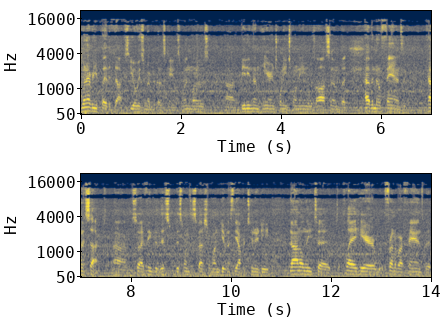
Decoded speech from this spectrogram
Whenever you play the Ducks, you always remember those games, win, lose. Um, beating them here in 2020 was awesome, but having no fans, kind of sucked. Um, so I think that this this one's a special one, giving us the opportunity not only to, to play here in front of our fans, but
